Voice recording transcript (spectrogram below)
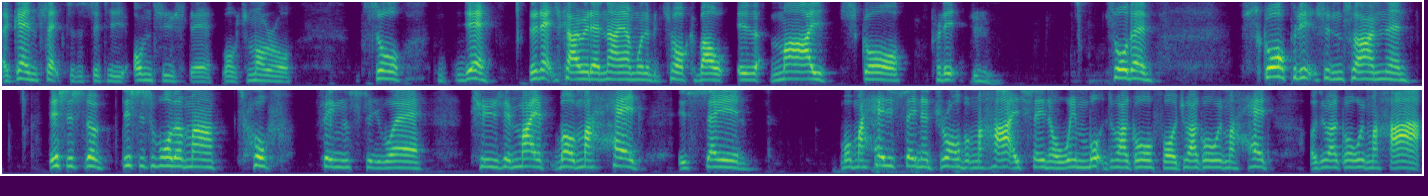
against Exeter City on Tuesday, well, tomorrow. So, yeah, the next carry then I am going to be talking about is my score prediction. So then, score prediction time then. This is the this is one of my tough things to wear. Choosing my well my head is saying well my head is saying a draw but my heart is saying a win. What do I go for? Do I go with my head or do I go with my heart?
